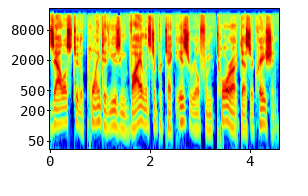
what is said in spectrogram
zealous to the point of using violence to protect Israel from Torah desecration.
